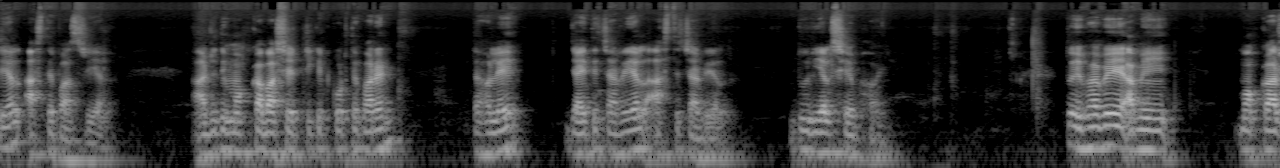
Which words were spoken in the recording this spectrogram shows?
রিয়াল, আসতে পাঁচ রিয়াল। আর যদি মক্কা বাসের টিকিট করতে পারেন, তাহলে যাইতে চার রিয়াল, আসতে চার রিয়াল। দুই রিয়াল সেভ হয়। তো এভাবে আমি মক্কার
